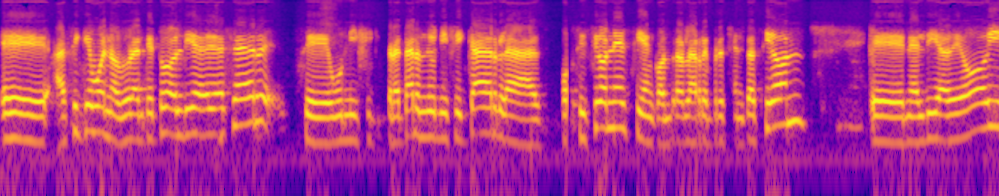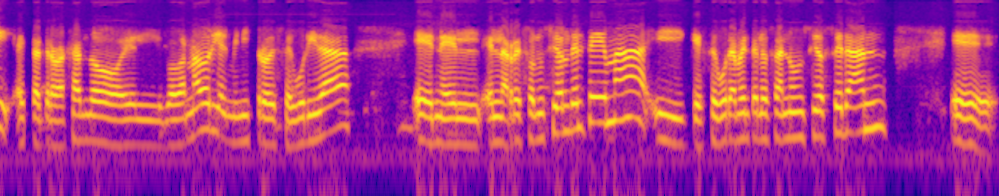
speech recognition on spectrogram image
eh, así que bueno, durante todo el día de ayer se trataron de unificar las posiciones y encontrar la representación. Eh, en el día de hoy está trabajando el gobernador y el ministro de Seguridad en, el, en la resolución del tema y que seguramente los anuncios serán eh,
